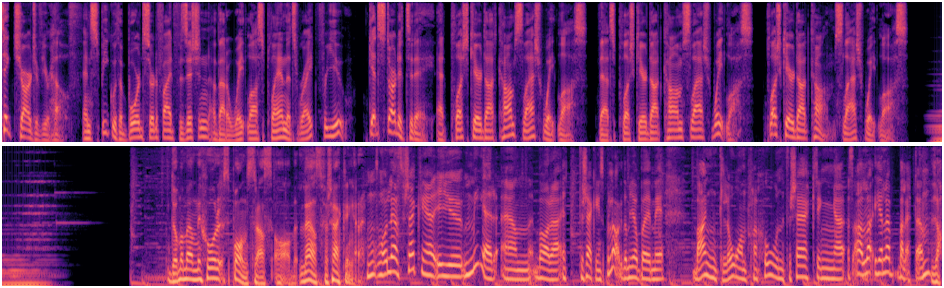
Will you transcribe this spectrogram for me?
Take charge of your health and speak with a board-certified physician about a weight loss plan that's right for you. Get started today at plushcare.com slash weight loss. That's plushcare.com slash weight loss. plushcare.com slash weight loss. Dumma människor sponsras av Länsförsäkringar. Mm, och Länsförsäkringar är ju mer än bara ett försäkringsbolag. De jobbar ju med bank, lån, pension, försäkringar, alltså alla, hela balletten. Ja.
